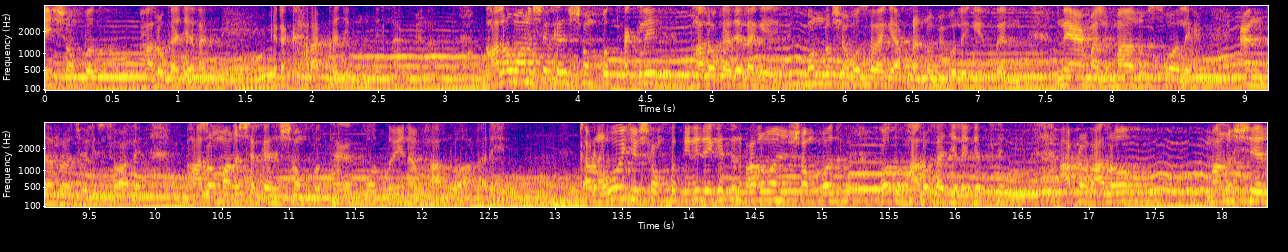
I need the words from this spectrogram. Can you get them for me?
এই সম্পদ ভালো কাজে লাগবে। এটা খারাপ কাজে কোনোদিন লাগবে না। ভালো মানুষের কাছে সম্পদ থাকলে ভালো কাজে লাগে। পনেরোশো বছর আগে আপনার নবী বলে গিয়েছেন, নেয়ামাল মালু সলে অ্যান্দার রজলি সলে ভালো মানুষের কাছে সম্পদ থাকা কতই না ভালো আরে কারণ ওই যে সম্পদ তিনি দেখেছেন, ভালো মানুষের সম্পদ কত ভালো কাজে লেগেছে। আপনার ভালো মানুষের,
